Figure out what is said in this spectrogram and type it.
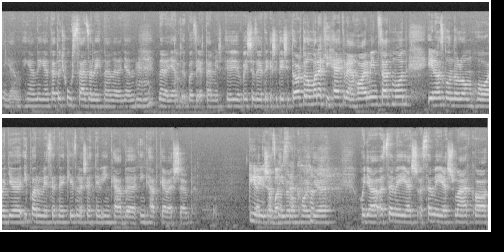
Igen, igen, igen. Tehát, hogy 20%-nál ne legyen, uh-huh. ne legyen több az értelmi, és az értékesítési tartalom. Van, aki 70-30-at mond, én azt gondolom, hogy iparművészetnél, kézművészetnél inkább, inkább kevesebb. Igen, én is abban hiszek. hogy hogy a, a, személyes, a személyes márka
